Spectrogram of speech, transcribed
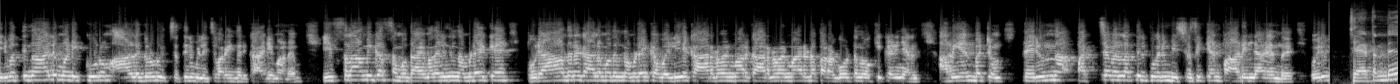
ഇരുപത്തിനാല് മണിക്കൂറും ആളുകളോട് ഉച്ചത്തിൽ വിളിച്ചു പറയുന്ന ഒരു കാര്യമാണ്. ഇസ്ലാമിക സമുദായം അതല്ലെങ്കിൽ നമ്മുടെയൊക്കെ പുരാതന കാലം മുതൽ നമ്മുടെയൊക്കെ വലിയ കാരണവന്മാർ കാരണവന്മാരുടെ പിറകോട്ട് നോക്കിക്കഴിഞ്ഞാൽ അറിയാൻ പറ്റും തരുന്ന പച്ചവെള്ളത്തിൽ പോലും വിശ്വസിക്കാൻ പാടില്ല എന്ന്. ഒരു ചേട്ടന്റെ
